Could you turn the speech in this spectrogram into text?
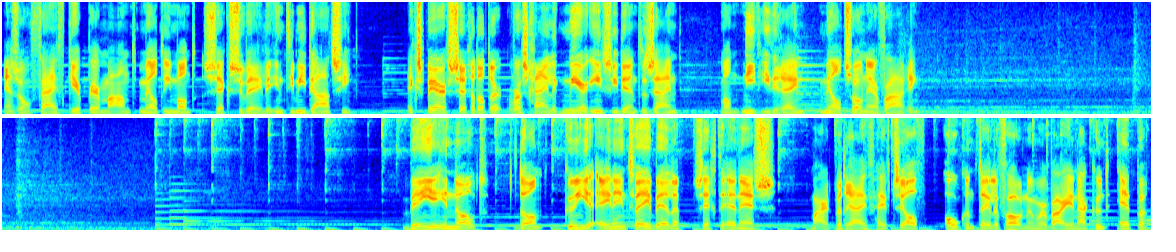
En zo'n vijf keer per maand meldt iemand seksuele intimidatie. Experts zeggen dat er waarschijnlijk meer incidenten zijn, want niet iedereen meldt zo'n ervaring. Ben je in nood? Dan kun je 112 bellen, zegt de NS. Maar het bedrijf heeft zelf ook een telefoonnummer waar je naar kunt appen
